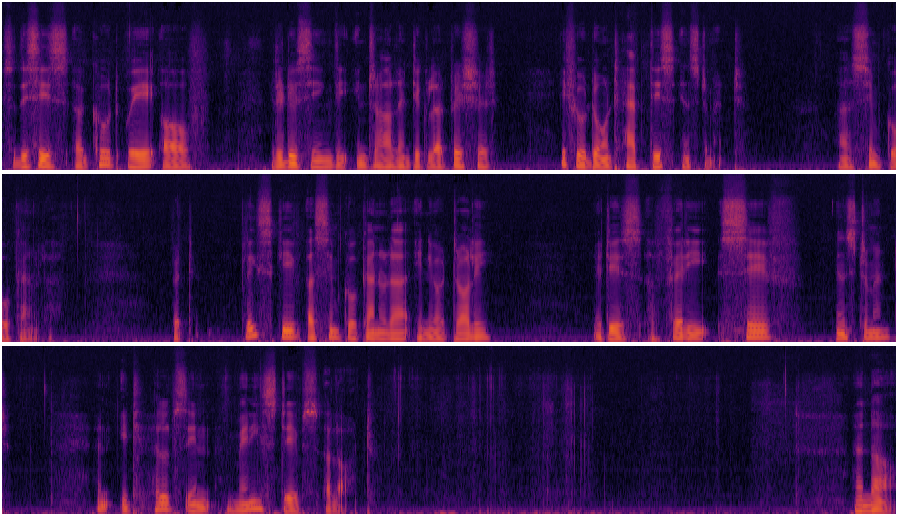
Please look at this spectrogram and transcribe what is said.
So this is a good way of reducing the intralenticular pressure if you don't have this instrument, a Simcoe cannula. But please keep a Simcoe cannula in your trolley. It is a very safe instrument and it helps in many steps a lot. And now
